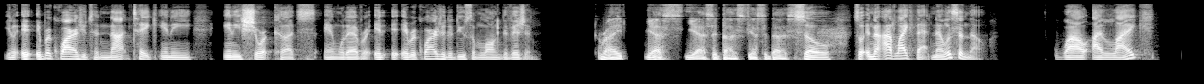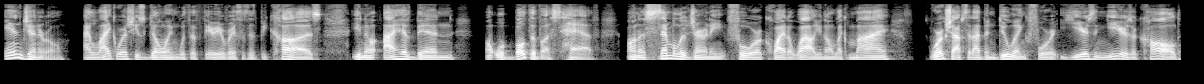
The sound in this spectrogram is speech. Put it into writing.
you know it, it requires you to not take any any shortcuts and whatever it, it it requires you to do some long division right. Yes. Yes, it does. Yes, it does. So, so, and I like that. Now, listen though, while I like in general, I like where she's going with the theory of racelessness because, you know, I have been, well, both of us have on a similar journey for quite a while. You know, like my workshops that I've been doing for years and years are called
